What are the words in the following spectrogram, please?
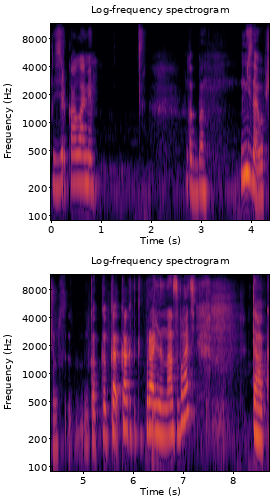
с зеркалами. Как бы, не знаю, в общем, как, как, как это правильно назвать. Так,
